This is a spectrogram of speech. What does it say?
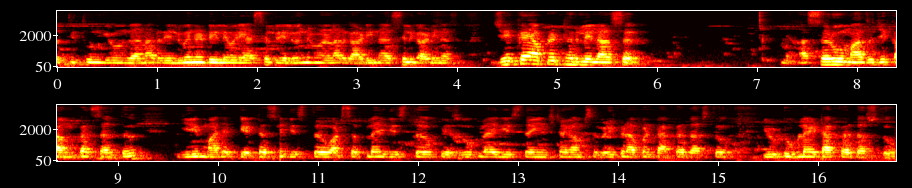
तर तिथून घेऊन जाणार. रेल्वेने डिलिव्हरी असेल रेल्वेने मिळणार. गाडीनं असेल गाडीनं असेल. जे काही आपलं ठरलेलं असेल. हा सर्व माझं जे कामकाज चालतं जे माझ्या स्टेटसला दिसतं व्हॉट्सअपलाही दिसतं फेसबुकलाही दिसतं इंस्टाग्राम सगळीकडे आपण टाकत असतो यूट्यूबलाही टाकत असतो.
